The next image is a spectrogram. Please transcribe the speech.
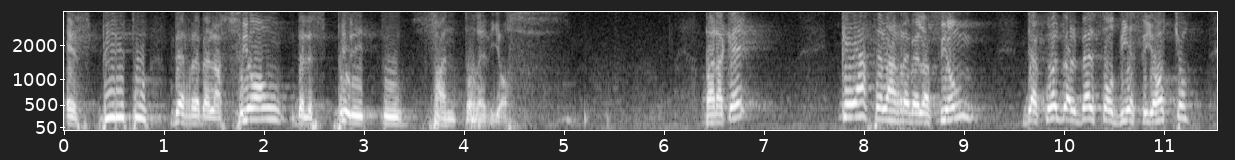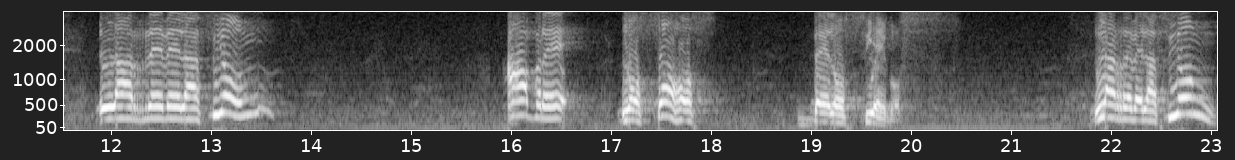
espíritu de revelación del Espíritu Santo de Dios. ¿Para qué? ¿Qué hace la revelación? De acuerdo al verso 18, la revelación abre los ojos de los ciegos. La revelación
